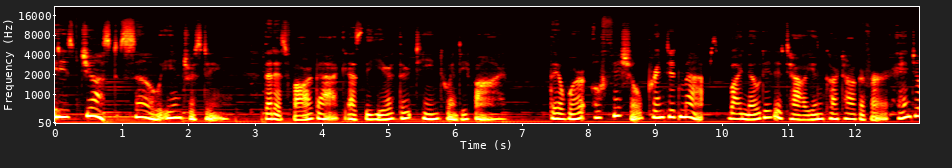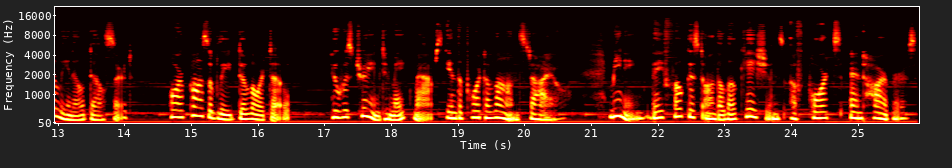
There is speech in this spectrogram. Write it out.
It is just so interesting that as far back as the year 1325, there were official printed maps by noted Italian cartographer Angelino Dulcert, or possibly Dell'Orto, who was trained to make maps in the Portolan style meaning they focused on the locations of ports and harbors,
